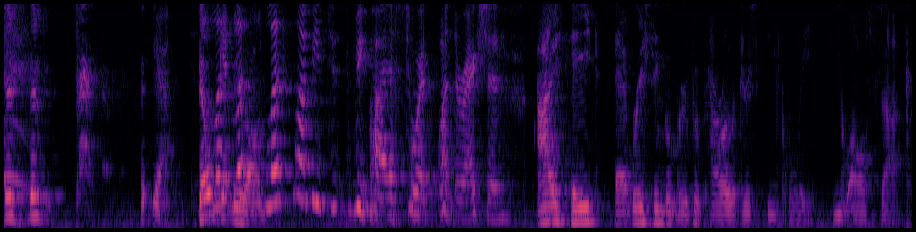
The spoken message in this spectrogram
there's there's yeah. Don't Let, get me us wrong. let's not be too, be biased towards one direction, I hate every single group of powerlifters equally. You all suck.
